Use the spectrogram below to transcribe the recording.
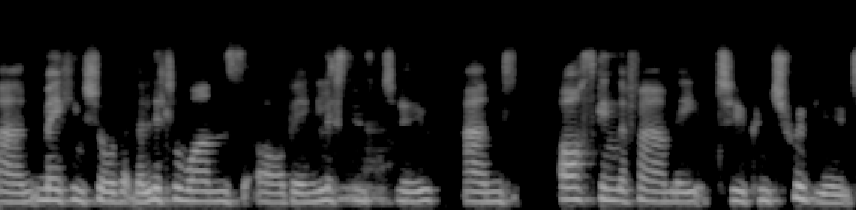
And making sure that the little ones are being listened yeah. to and asking the family to contribute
